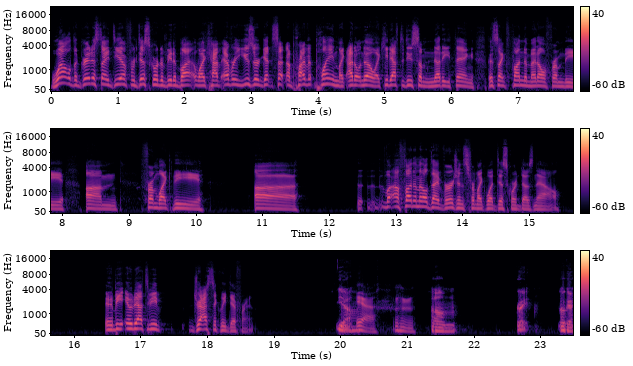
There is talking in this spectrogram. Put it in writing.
well, the greatest idea for Discord would be to buy like have every user get set in a private plane. Like I don't know, like he'd have to do some nutty thing that's like fundamental from the um from like the uh a fundamental divergence from like what Discord does now. It would be it would have to be drastically different. Yeah. Yeah. hmm Um. Right. Okay.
